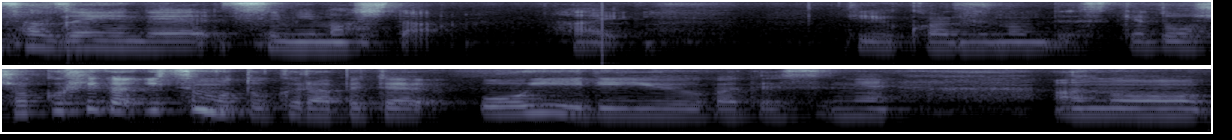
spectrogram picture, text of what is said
3000円で済みました。はい。っていう感じなんですけど食費がいつもと比べて多い理由がですねあの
